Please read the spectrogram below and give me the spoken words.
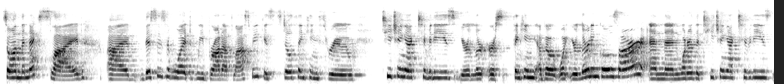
So on the next slide, uh, this is what we brought up last week is still thinking through teaching activities, you're or thinking about what your learning goals are, and then what are the teaching activities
